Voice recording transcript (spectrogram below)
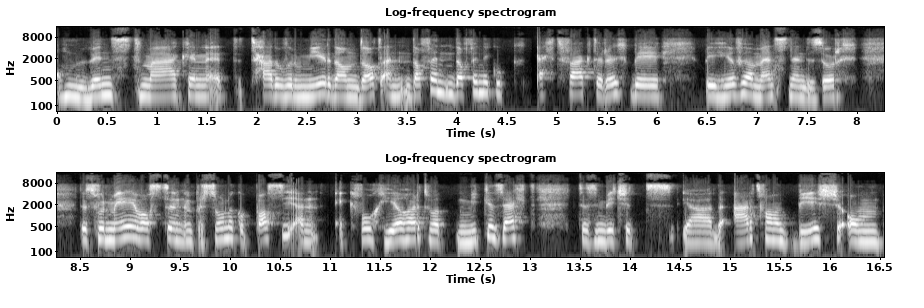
om winst te maken. Het, het, gaat over meer dan dat. En dat vind, dat vind ik ook echt vaak terug bij, bij heel veel mensen in de zorg. Dus voor mij was het een, een persoonlijke passie. En ik volg heel hard wat Mieke zegt. Het is een beetje ja, de aard van het beestje om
